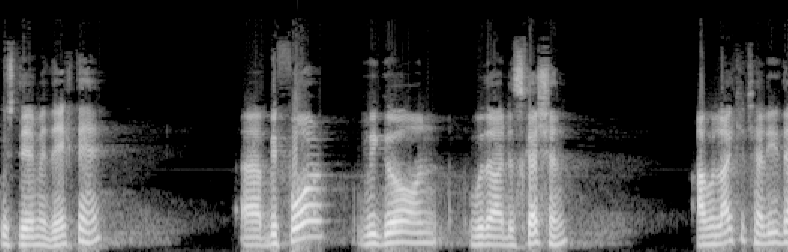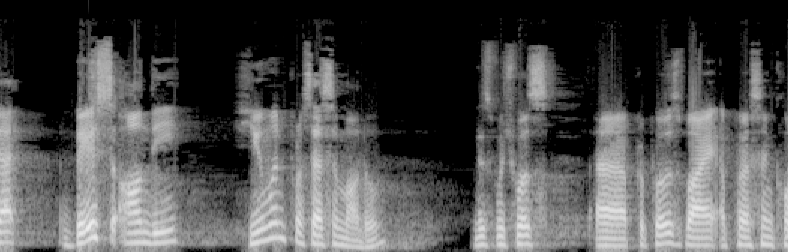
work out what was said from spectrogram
کچھ دیر میں دیکھتے ہیں model by a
